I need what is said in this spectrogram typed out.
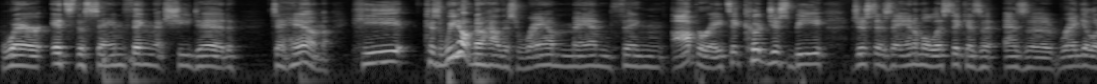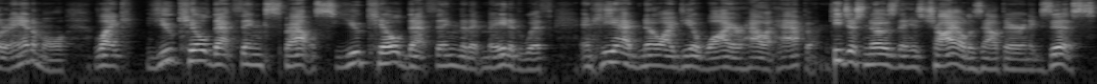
where it's the same thing that she did to him. He cuz we don't know how this ram man thing operates. It could just be just as animalistic as a as a regular animal. Like you killed that thing's spouse. You killed that thing that it mated with and he had no idea why or how it happened. He just knows that his child is out there and exists.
